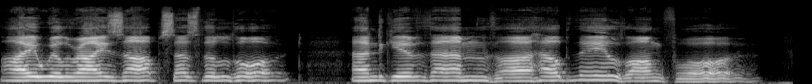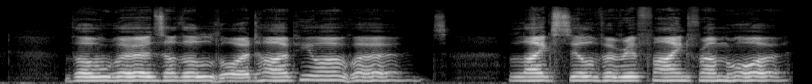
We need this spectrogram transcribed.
I will rise up, says the Lord and give them the help they long for. The words of the Lord are pure words, like silver refined from ore,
